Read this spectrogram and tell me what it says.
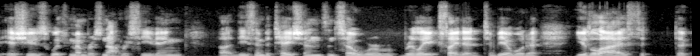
issues with members not receiving uh, these invitations. And so we're really excited to be able to utilize the, the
